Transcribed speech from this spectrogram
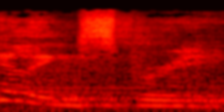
Killing spree.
